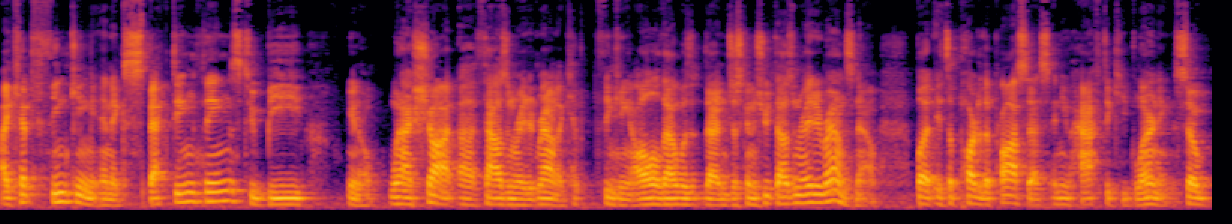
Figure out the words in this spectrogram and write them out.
I kept thinking and expecting things to be, you know, when I shot a thousand rated round, I kept thinking all of that was that I'm just going to shoot thousand rated rounds now. But it's a part of the process, and you have to keep learning. So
